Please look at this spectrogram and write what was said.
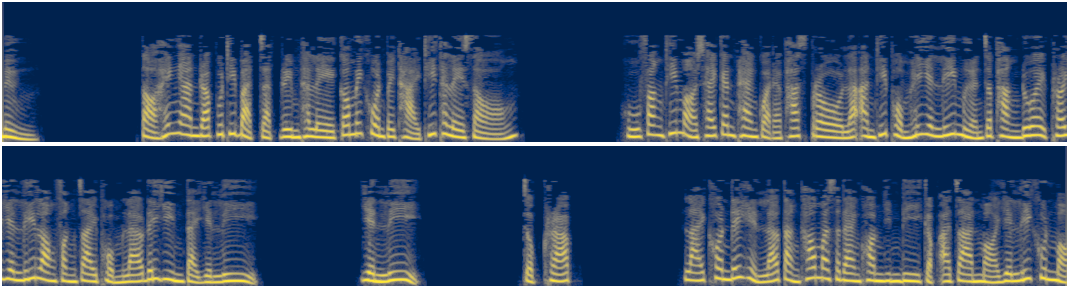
หนึ่งต่อให้งานรับวุฒิบัตรจัดริมทะเลก็ไม่ควรไปถ่ายที่ทะเลสอง หูฟังที่หมอใช้กันแพงกว่า AirPods Pro และอันที่ผมให้เยลลี่เหมือนจะพังด้วย เพราะเยลลี่ลองฟังใจผมแล้วได้ยินแต่เยลลี่ เยลลี่ จบครับ หลายคนได้เห็นแล้วต่างเข้ามาแสดงความยินดีกับอาจารย์หมอเยลลี่คุณหมอ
